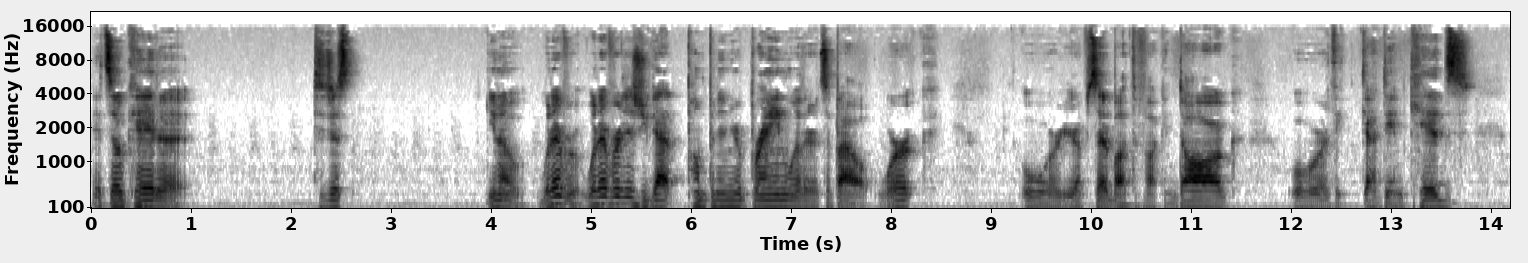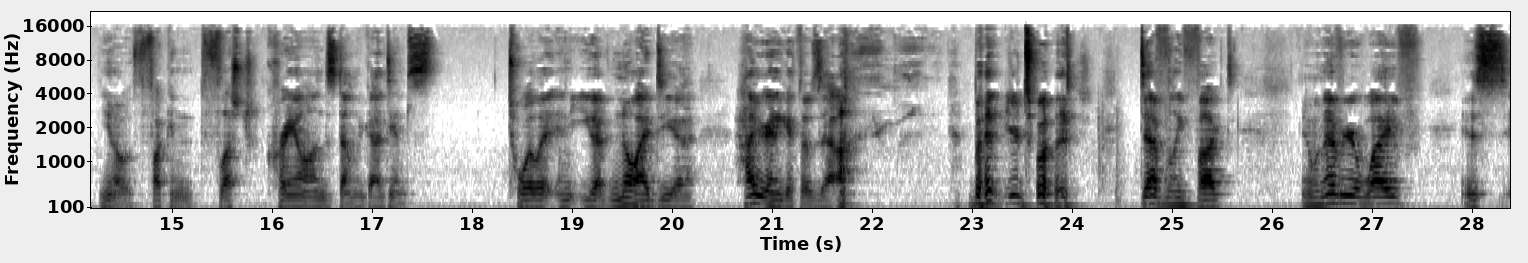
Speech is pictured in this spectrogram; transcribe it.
it's okay to to just you know, whatever whatever it is you got pumping in your brain, whether it's about work or you're upset about the fucking dog or the goddamn kids, you know, fucking flushed crayons down the goddamn toilet and you have no idea how you're to get those out. but your toilet definitely fucked. And whenever your wife is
